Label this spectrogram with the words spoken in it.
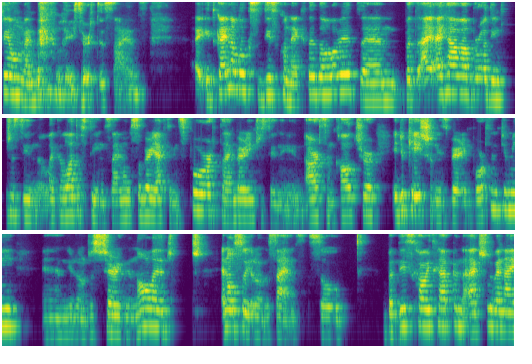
film and then later to science it kind of looks disconnected all of it and but I, I, have a broad interest in like a lot of things. I'm also very active in sport i'm very interested in arts and culture. Education is very important to me and you know just sharing the knowledge and also you know the science. So but this how it happened actually when i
